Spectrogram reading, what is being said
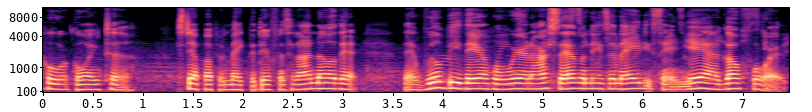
who are going to step up and make the difference. And I know that that we'll be there when we're in our 70s and 80s saying, yeah, go for it.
